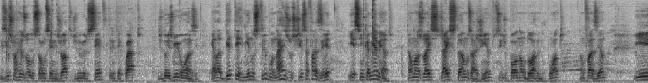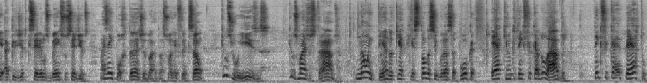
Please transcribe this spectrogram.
Existe uma resolução do CNJ de número 134 de 2011. Ela determina os tribunais de justiça fazer esse encaminhamento. Então nós já estamos agindo, o Sindipol não dorme no ponto, estamos fazendo e acredito que seremos bem sucedidos. Mas é importante, Eduardo, a sua reflexão, que os juízes, que os magistrados, não entendam que a questão da segurança pública é aquilo que tem que ficar do lado. Tem que ficar perto,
